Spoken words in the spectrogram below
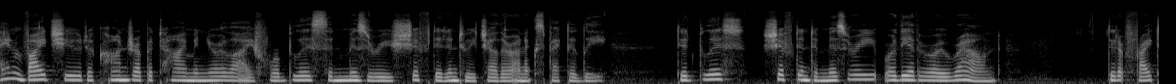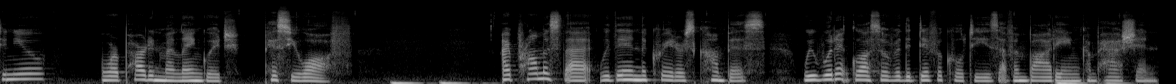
I invite you to conjure up a time in your life where bliss and misery shifted into each other unexpectedly. Did bliss shift into misery or the other way around? Did it frighten you or, pardon my language, piss you off? I promise that within the Creator's compass, we wouldn't gloss over the difficulties of embodying compassion.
